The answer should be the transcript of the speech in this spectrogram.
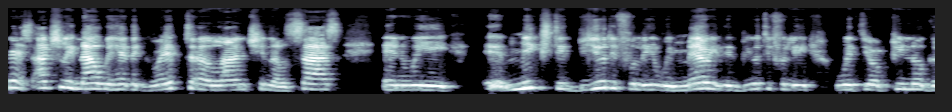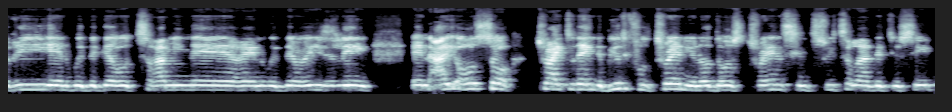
Yes, actually, now we had a great uh, lunch in Alsace and we uh, mixed it beautifully. We married it beautifully with your Pinot Gris and with the Gewürztraminer and with the Riesling. And I also tried today in the beautiful train, you know, those trains in Switzerland that you see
